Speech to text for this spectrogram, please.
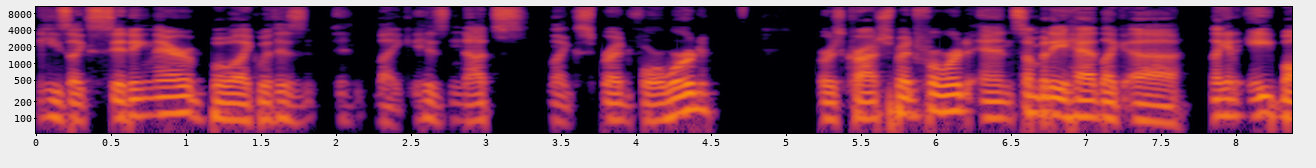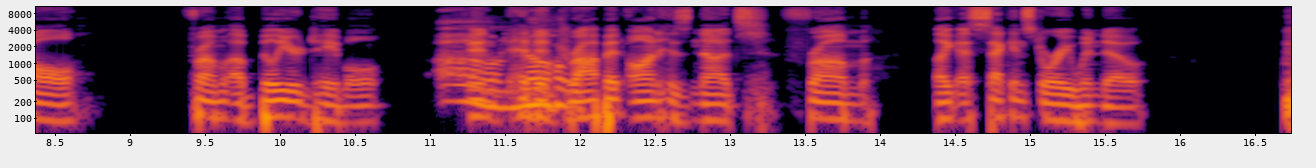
he's like sitting there, but like with his like his nuts like spread forward or his crotch spread forward, and somebody had like a like an eight ball from a billiard table Oh and had no! to drop it on his nuts from like a second story window.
